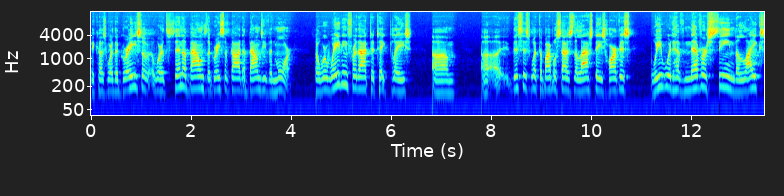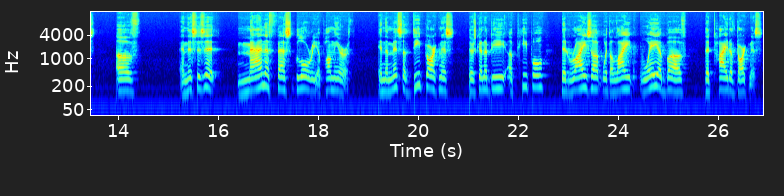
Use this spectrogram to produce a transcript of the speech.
Because where the grace of where sin abounds the grace of god abounds even more. So we're waiting for that to take place. Um, uh, this is what the bible says the last days harvest. We would have never seen the likes of and this is it manifest glory upon the earth. In the midst of deep darkness there's going to be a people that rise up with a light way above the tide of darkness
